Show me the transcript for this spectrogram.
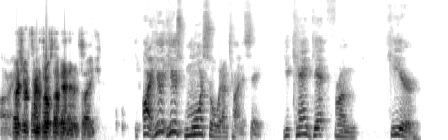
All right. But start trying to throw stuff in there. It's like, All right. Here, here's more so what I'm trying to say. You can't get from here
